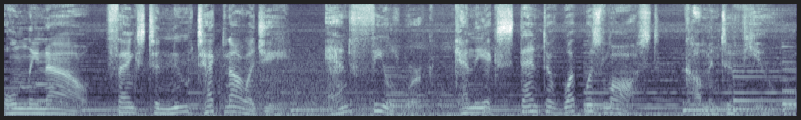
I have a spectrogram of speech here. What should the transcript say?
Only now, thanks to new technology and fieldwork, can the extent of what was lost come into view.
